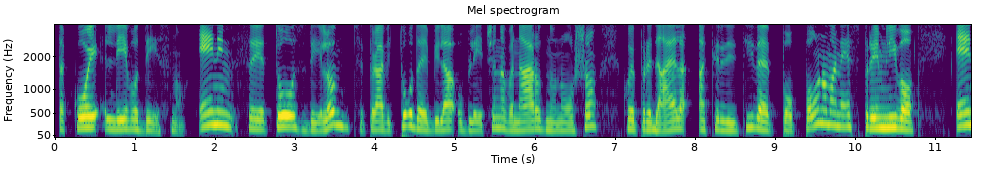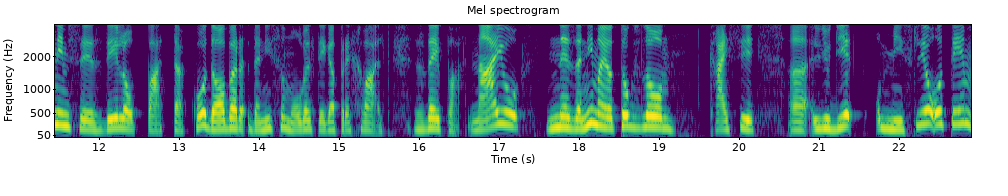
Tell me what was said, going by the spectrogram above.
takoj levo-desno. Enim se je to zdelo, se pravi, to, da je bila oblečena v narodno nošo, ko je predajala akreditive, popolnoma nespremljivo. Enim se je zdelo pa tako dobro, da niso mogli tega prehvaliti. Zdaj pa naju ne zanimajo tako zelo kaj si uh, ljudje mislijo o tem,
